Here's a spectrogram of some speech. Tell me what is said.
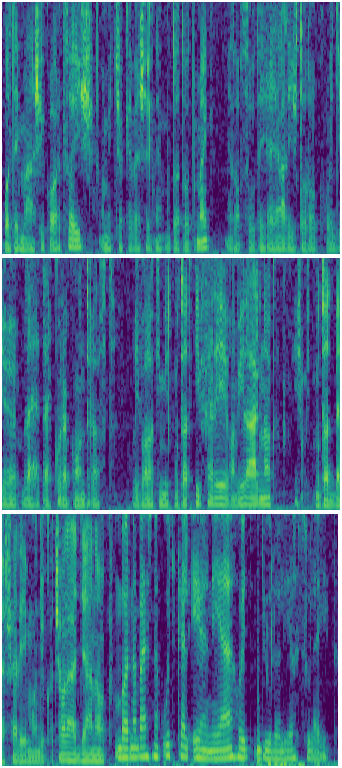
volt egy másik arca is, amit csak keveseknek mutatott meg. Ez abszolút egy reális dolog, hogy lehet ekkora kontraszt, hogy valaki mit mutat kifelé a világnak, és mit mutat befelé mondjuk a családjának. Barnabásnak úgy kell élnie, hogy gyűlöli a szüleit.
